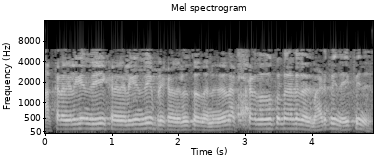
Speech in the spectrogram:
అక్కడ వెలిగింది ఇక్కడ వెలిగింది ఇప్పుడు ఇక్కడ వెలుగుతుందండి నేను అక్కడ చదువుకుంటానంటే అది మాడిపోయింది అయిపోయింది.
